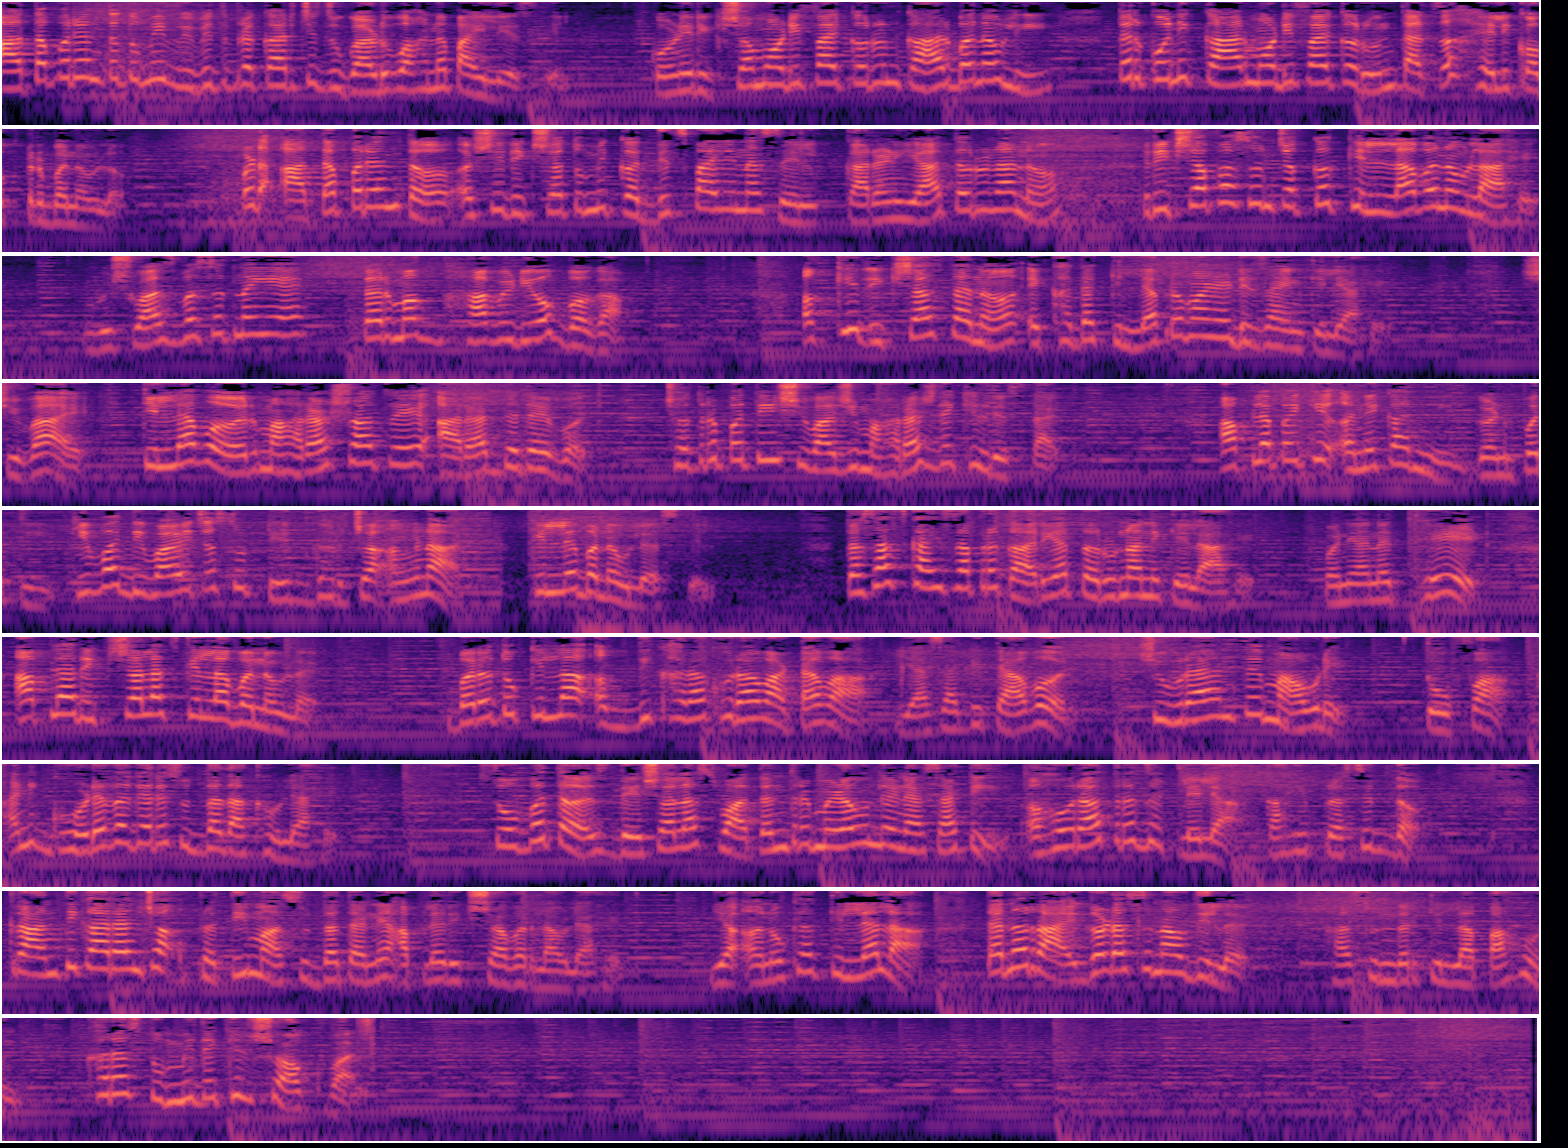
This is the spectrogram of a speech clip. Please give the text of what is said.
आतापर्यंत तुम्ही विविध प्रकारची जुगाडू वाहनं पाहिली असतील. कोणी रिक्षा मॉडीफाय करून कार बनवली तर कोणी कार मॉडीफाय करून त्याचं हेलिकॉप्टर बनवलं. पण आतापर्यंत अशी रिक्षा तुम्ही कधीच पाहिली नसेल कारण या तरुणानं रिक्षापासून चक्क किल्ला बनवला आहे. विश्वास बसत नाहीये तर मग हा व्हिडिओ बघा. अख्खी रिक्षाच त्यानं एखाद्या किल्ल्याप्रमाणे डिझाईन केली आहे. शिवाय किल्ल्यावर महाराष्ट्राचे आराध्य दैवत छत्रपती शिवाजी महाराज देखील दिसत आहेत आपल्यापैकी अनेकांनी गणपती किंवा दिवाळीच्या सुट्टीत घरच्या अंगणात किल्ले बनवले असतील. तसाच काहीसा प्रकार या तरुणाने केला आहे. पण याने थेट आपल्या रिक्षालाच किल्ला बनवलाय. बरं तो किल्ला अगदी खराखुरा वाटावा यासाठी त्यावर शिवरायांचे मावडे तोफा आणि घोडे वगैरे सुद्धा दाखवले आहेत. सोबतच देशाला स्वातंत्र्य मिळवून देण्यासाठी अहोरात्र झटलेल्या काही प्रसिद्ध क्रांतिकारांच्या प्रतिमा सुद्धा त्याने आपल्या रिक्षावर लावल्या आहेत. या अनोख्या किल्ल्याला त्यानं रायगड असं नाव दिलंय. हा सुंदर किल्ला पाहून खरंच तुम्ही देखील शॉक व्हाल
